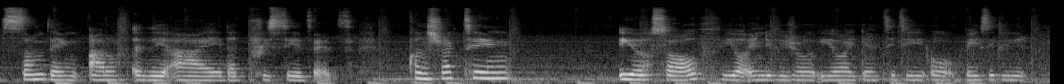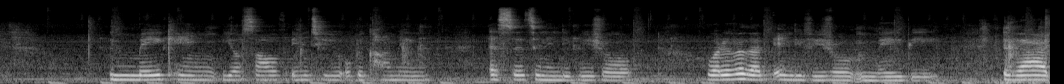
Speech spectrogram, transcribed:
something out of the I that precedes it. Constructing yourself, your individual, your identity, or basically making yourself into or becoming a certain individual, whatever that individual may be. that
